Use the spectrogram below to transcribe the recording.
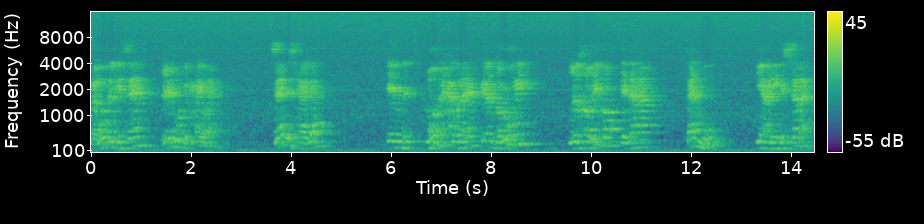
فموت الإنسان غير موت الحيوان. سادس حاجة إن موت الحيوانات كان ضروري للخليقة إنها تنمو. يعني السمك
